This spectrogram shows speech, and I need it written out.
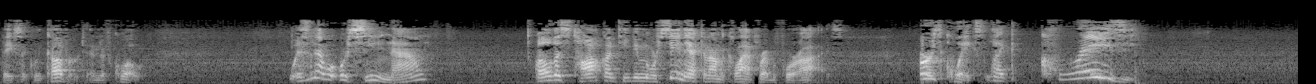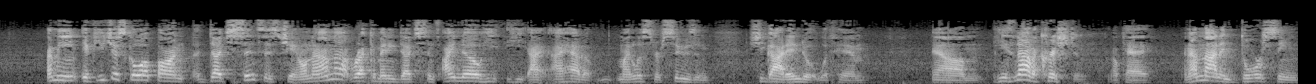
basically covered. End of quote. Isn't that what we're seeing now? All this talk on TV, I mean, we're seeing the economic collapse right before our eyes. Earthquakes like crazy. I mean, if you just go up on Dutchsinse's channel, now I'm not recommending Dutchsinse. I know he, he I, I had a, my listener Susan, she got into it with him. Um, he's not a Christian, okay? And I'm not endorsing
